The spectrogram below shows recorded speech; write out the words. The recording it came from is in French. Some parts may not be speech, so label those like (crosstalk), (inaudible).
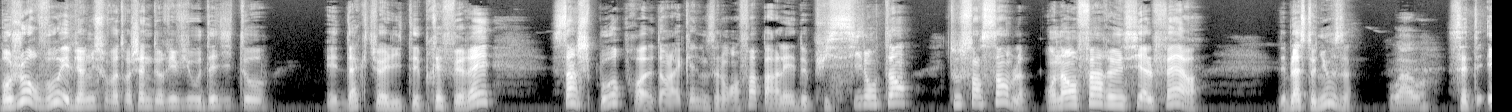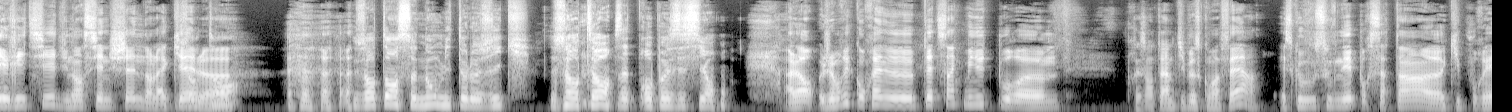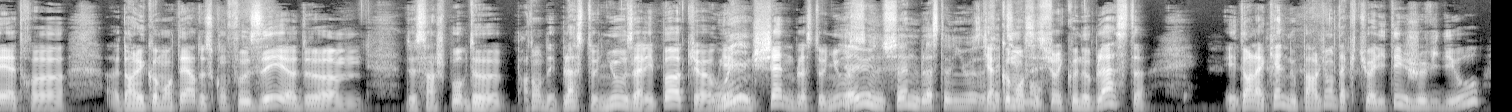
Bonjour vous et bienvenue sur votre chaîne de review d'édito et d'actualité préférée, Singe Pourpre, dans laquelle nous allons enfin parler depuis si longtemps, tous ensemble. On a enfin réussi à le faire. Des Blast News. Waouh. Cet héritier d'une ancienne chaîne dans laquelle... euh, J'entends... (laughs) Ce nom mythologique. J'entends cette proposition. Alors, j'aimerais qu'on prenne euh, peut-être 5 minutes pour euh, présenter un petit peu ce qu'on va faire. Est-ce que vous vous souvenez pour certains euh, qui pourraient être euh, dans les commentaires de ce qu'on faisait euh, de euh, de Singe de pardon des Blast News à l'époque où il y a eu une chaîne Blast Il News y a eu une chaîne Blast News. qui a commencé sur Iconoblast et dans laquelle nous parlions d'actualité jeux vidéo.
